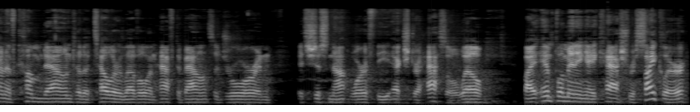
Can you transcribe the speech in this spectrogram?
kind of come down to the teller level and have to balance a drawer and it's just not worth the extra hassle. Well, by implementing a cash recycler,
